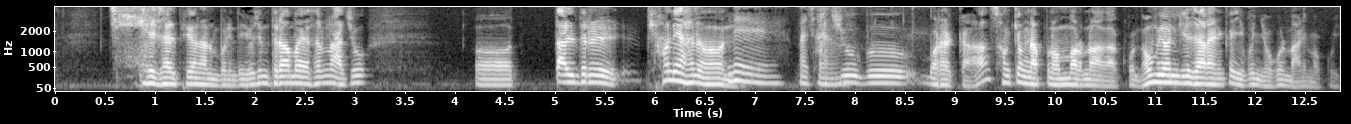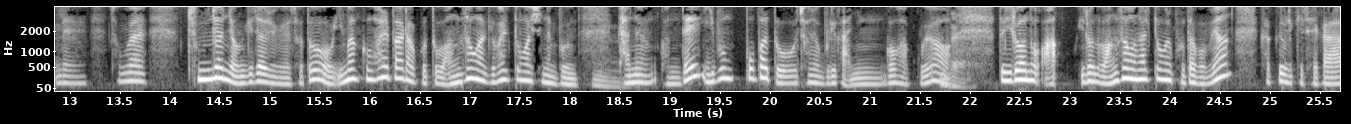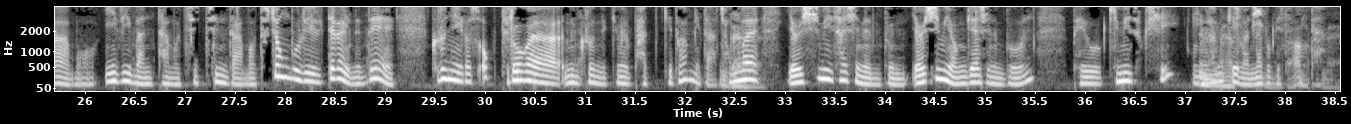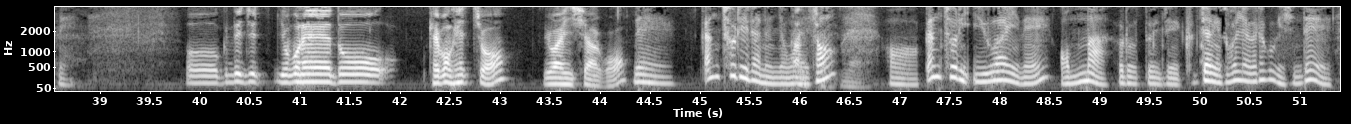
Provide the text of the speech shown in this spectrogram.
제일 잘 표현하는 분인데 요즘 드라마에서는 아주 어, 딸들을 편애하는 네, 맞아요. 아주 그 뭐랄까 성격 나쁜 엄마로 나와갖고 너무 연기를 잘하니까 이분 욕을 많이 먹고 있어요. 네, 정말 중년 연기자 중에서도 이만큼 활발하고 또 왕성하게 활동하시는 분 음. 다는 건데 이분 뽑아도 전혀 무리가 아닌 것 같고요. 네. 또 이런 와- 이런 왕성한 활동을 보다 보면 가끔 이렇게 제가 뭐 일이 많다, 뭐 지친다, 뭐 투정 부릴 때가 있는데 그런 얘기가 쏙 들어가는 그런 느낌을 받기도 합니다. 정말 네. 열심히 사시는 분, 열심히 연기하시는 분 배우 김인숙 씨 오늘 함께 김인숙 만나보겠습니다. 씨입니다. 네. 어 근데 이제 요번에도 개봉했죠 유아인 씨하고 네. 깡철이라는 영화에서 깡철. 네. 어, 깡철이 유아인의 엄마로 또 이제 극장에서 활약을 하고 계신데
